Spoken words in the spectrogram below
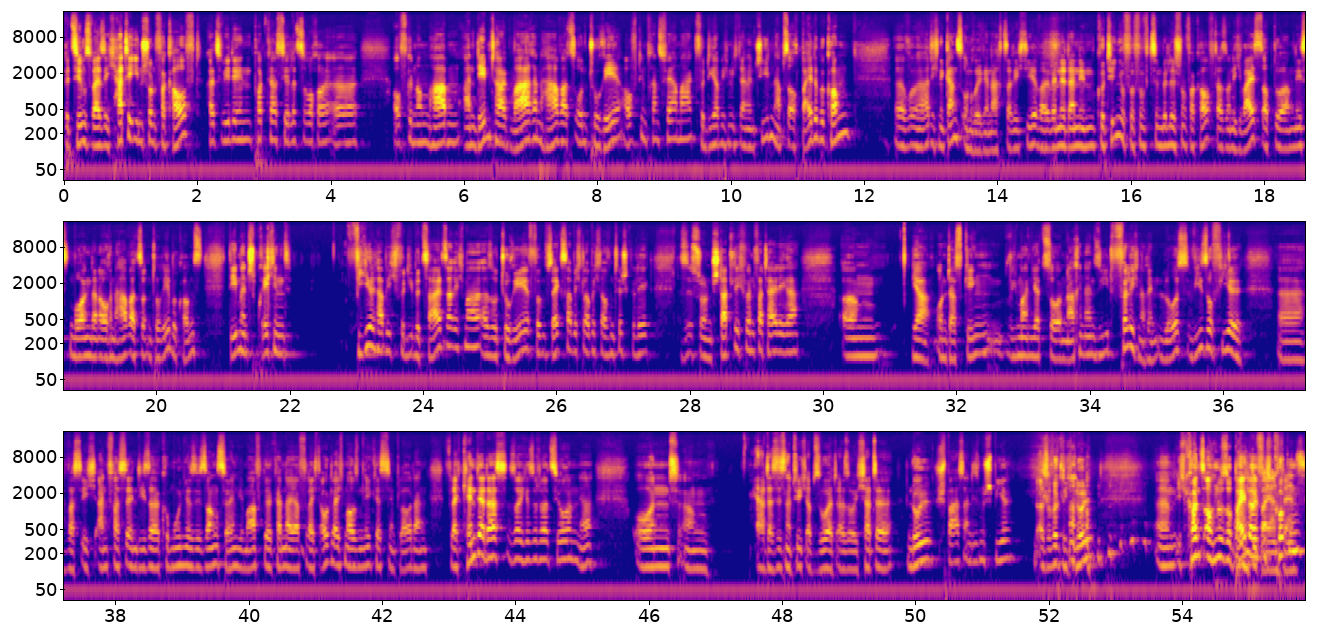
beziehungsweise ich hatte ihn schon verkauft, als wir den Podcast hier letzte Woche äh, aufgenommen haben. An dem Tag waren Havertz und Touré auf dem Transfermarkt. Für die habe ich mich dann entschieden, habe sie auch beide bekommen. Äh, wo hatte ich eine ganz unruhige Nacht, sage ich dir, weil wenn du dann den Coutinho für 15 Mille schon verkauft hast und nicht weißt, ob du am nächsten Morgen dann auch einen Havertz und einen Touré bekommst, dementsprechend viel habe ich für die bezahlt, sag ich mal. Also Touré 5, 6 habe ich, glaube ich, auf den Tisch gelegt. Das ist schon stattlich für einen Verteidiger. Ähm, ja, und das ging, wie man jetzt so im Nachhinein sieht, völlig nach hinten los. Wie so viel, äh, was ich anfasse in dieser Kommunio-Saison. Söngi Mafke kann da ja vielleicht auch gleich mal aus dem Nähkästchen plaudern. Vielleicht kennt er das, solche Situationen, ja. Und ähm, ja, das ist natürlich absurd. Also ich hatte null Spaß an diesem Spiel. Also wirklich null. ähm, ich konnte es auch nur so beiläufig gucken.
